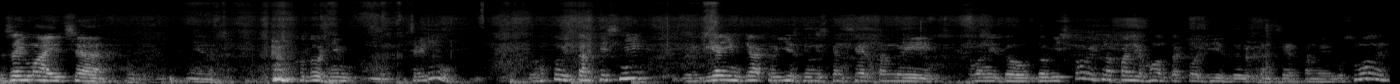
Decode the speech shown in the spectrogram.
займаються е, художнім ну, готують там пісні. Я їм дякую, їздили з концертами. Вони до, до військових на полігон також їздили з концертами у Смолин,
